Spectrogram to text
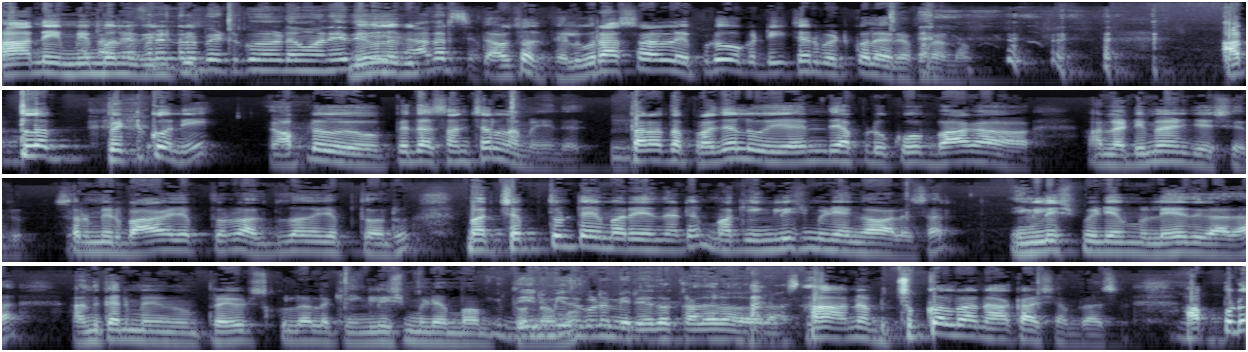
అని మిమ్మల్ని పెట్టుకోవడం అనేది అసలు తెలుగు రాష్ట్రాల్లో ఎప్పుడూ ఒక టీచర్ పెట్టుకోలేరు రెఫరెండం అట్లా పెట్టుకొని అప్పుడు పెద్ద సంచలనం అయింది. అది. తర్వాత ప్రజలు ఏంది అప్పుడు కో- బాగా అలా డిమాండ్ చేసారు సార్ మీరు బాగా చెప్తున్నారు అద్భుతంగా చెప్తున్నారు. మరి చెప్తుంటే మరి ఏంటంటే మాకు ఇంగ్లీష్ మీడియం కావాలి సార్. ఇంగ్లీష్ మీడియం లేదు కదా అందుకని మేము ప్రైవేట్ స్కూళ్ళకి ఇంగ్లీష్ మీడియం దీని పంపుతున్నాము. మీద కూడా మీరు ఏదో కథలో రాస్తారు ఆ, అన్నప్పుడు చుక్కలు రాని ఆకాశం రాసి అప్పుడు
